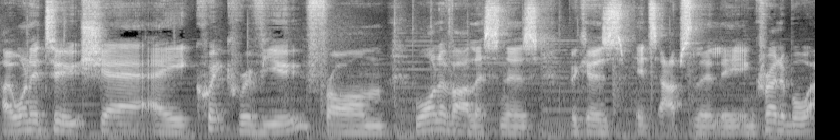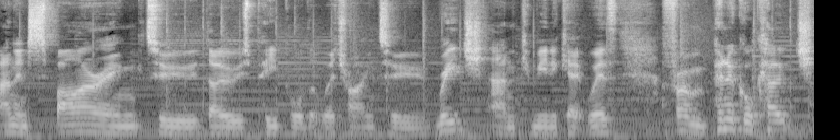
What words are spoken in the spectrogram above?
I wanted to share a quick review from one of our listeners because it's absolutely incredible and inspiring to those people that we're trying to reach and communicate with. From Pinnacle Coach,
